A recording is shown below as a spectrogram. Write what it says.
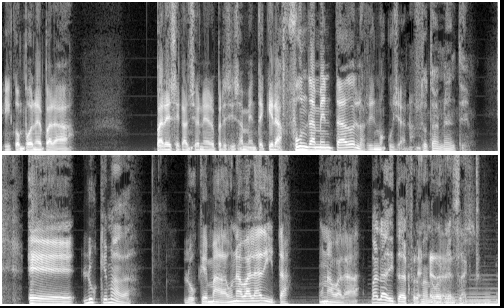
y componer para, para ese cancionero precisamente, que era fundamentado en los ritmos cuyanos. Totalmente. Eh, Luz quemada, Luz quemada, una baladita, una balada. baladita de Fernando Barrientos. Exacto.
